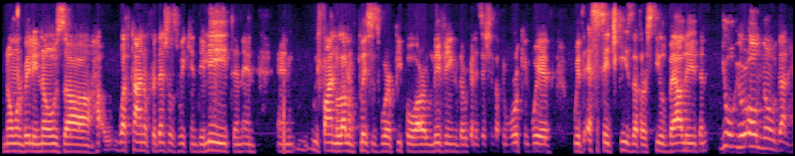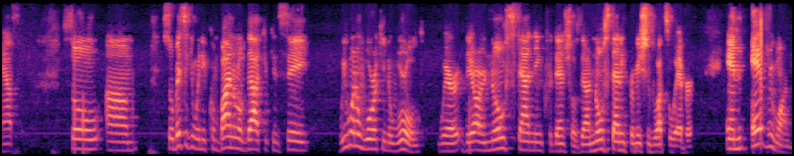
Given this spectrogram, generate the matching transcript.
no one really knows uh, how, what kind of credentials we can delete. And, and and we find a lot of places where people are leaving the organization that they're working with with ssh keys that are still valid. And you, you all know that has so um, so basically when you combine all of that you can say we want to work in a world where there are no standing credentials. There are no standing permissions whatsoever and everyone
